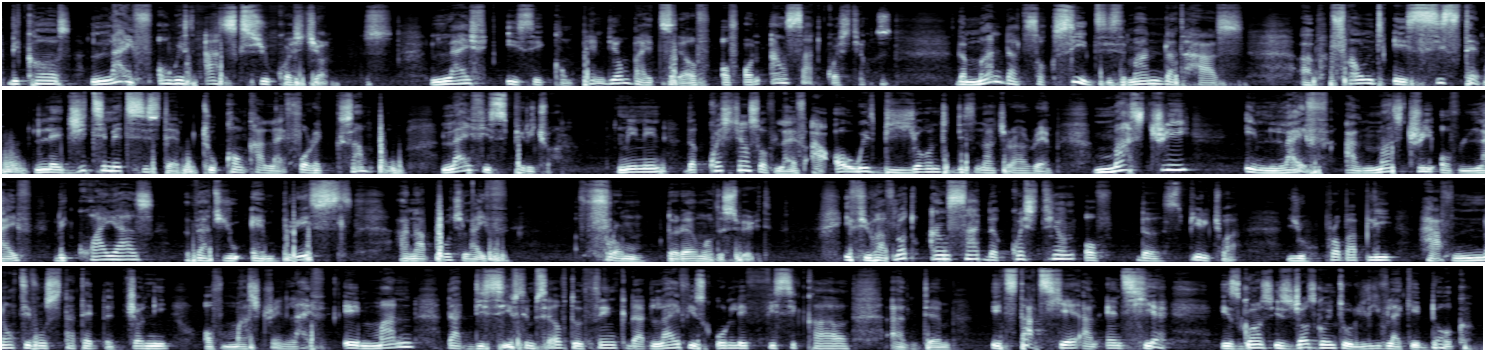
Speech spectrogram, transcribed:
Because life always asks you questions. Life is a compendium by itself of unanswered questions. The man that succeeds is the man that has uh, found a system, legitimate system to conquer life. For example, life is spiritual meaning the questions of life are always beyond this natural realm. Mastery in life and mastery of life requires that you embrace and approach life from the realm of the spirit. If you have not answered the question of the spiritual, you probably have not even started the journey of mastering life. A man that deceives himself to think that life is only physical and um, it starts here and ends here is, goes, is just going to live like a dog.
